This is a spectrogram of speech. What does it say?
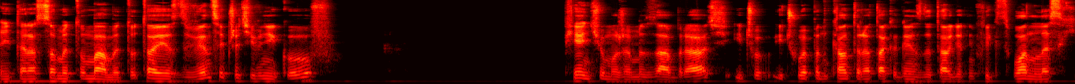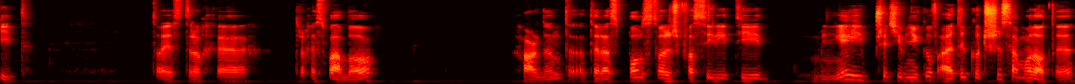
I teraz co my tu mamy? Tutaj jest więcej przeciwników. Pięciu możemy zabrać. Each, each weapon counter attack against the target inflicts one less hit. To jest trochę, trochę słabo. Hardened. A teraz Pole Storage Facility. Mniej przeciwników, ale tylko trzy samoloty.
